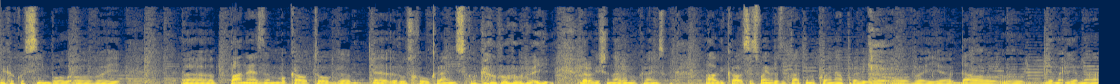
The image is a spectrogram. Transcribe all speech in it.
nekako simbol ovaj pa ne znam, kao tog uh, rusko-ukrajinskog ovaj, dobro, više naravno ukrajinskog ali kao sa svojim rezultatima koje je napravio ovaj, dao uh, jedna, jedna,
